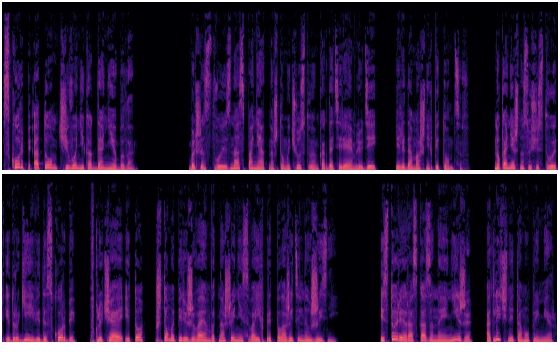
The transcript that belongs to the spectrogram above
Скорбь о том, чего никогда не было. Большинству из нас понятно, что мы чувствуем, когда теряем людей или домашних питомцев. Но, конечно, существуют и другие виды скорби, включая и то, что мы переживаем в отношении своих предположительных жизней. История, рассказанная ниже, отличный тому пример.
